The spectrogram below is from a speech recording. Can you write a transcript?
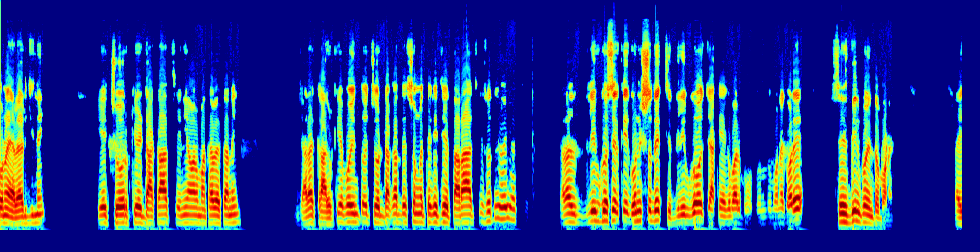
কোনো অ্যালার্জি নেই। কে চোর, কে ডাকাত, সে নিয়ে আমার মাথা ব্যথা নেই। যারা কালকে পর্যন্ত চোর ডাকাতদের সঙ্গে থেকেছে, তারা আজকে সত্যি হয়ে যাচ্ছে। তারা দিলীপ ঘোষের কে ঘনিষ্ঠ দেখছে। দিলীপ ঘোষ যাকে একবার বন্ধু মনে করে, শেষ দিন পর্যন্ত মনে। তাই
